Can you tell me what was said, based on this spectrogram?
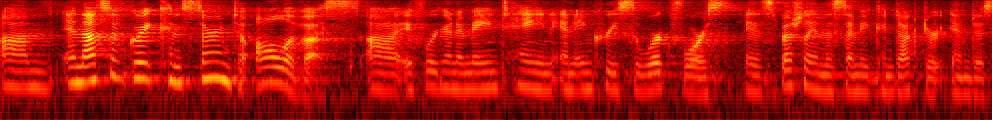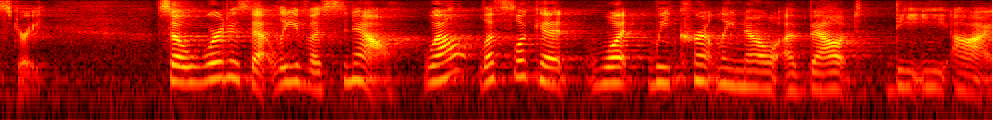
Um, and that's of great concern to all of us uh, if we're going to maintain and increase the workforce, especially in the semiconductor industry. So where does that leave us now? Well, let's look at what we currently know about DEI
